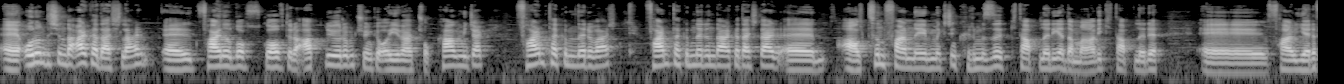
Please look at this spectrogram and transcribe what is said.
E, onun dışında arkadaşlar e, Final Boss Gowther'ı atlıyorum çünkü o event çok kalmayacak. Farm takımları var. Farm takımlarında arkadaşlar e, altın farmlayabilmek için kırmızı kitapları ya da mavi kitapları e, farm, yarı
